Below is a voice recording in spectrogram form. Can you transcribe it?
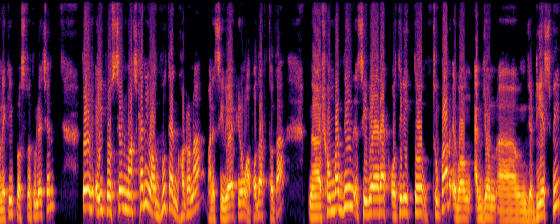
অনেকেই প্রশ্ন তুলেছেন। তো এই প্রশ্নের মাঝখানে অদ্ভুত এক ঘটনা মানে সিবিআইয়ের কীরকম অপদার্থতা সোমবার দিন সিবিআইয়ের এক অতিরিক্ত সুপার এবং একজন যে ডিএসপি,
